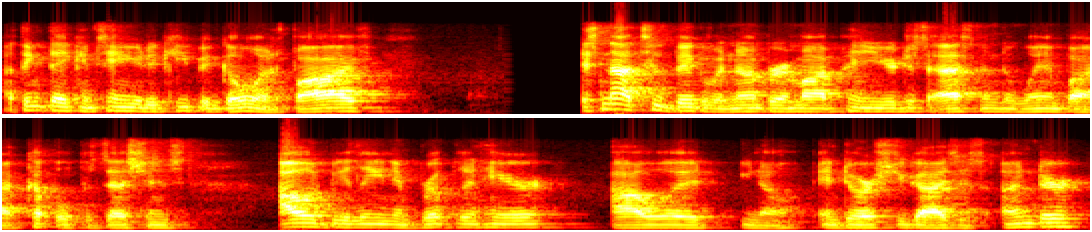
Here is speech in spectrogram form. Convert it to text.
I think they continue to keep it going. Five, it's not too big of a number in my opinion. You're just asking to win by a couple of possessions. I would be leaning Brooklyn here. I would, you know, endorse you guys as under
